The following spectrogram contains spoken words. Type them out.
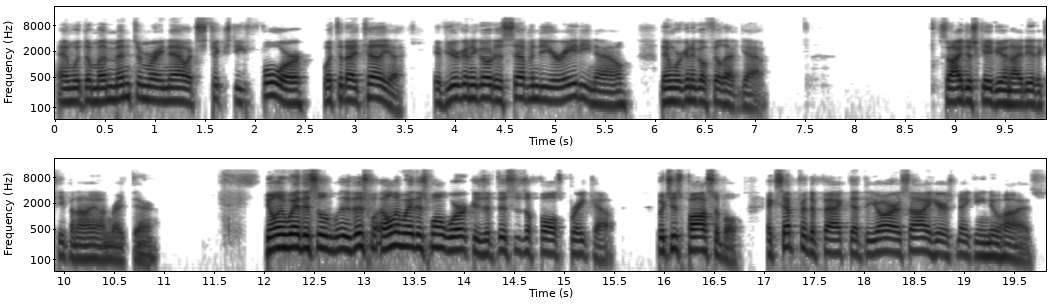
And with the momentum right now at 64, what did I tell you? If you're going to go to 70 or 80 now, then we're going to go fill that gap. So I just gave you an idea to keep an eye on right there. The only way this will this only way this won't work is if this is a false breakout, which is possible, except for the fact that the RSI here is making new highs,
